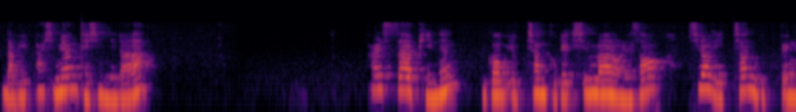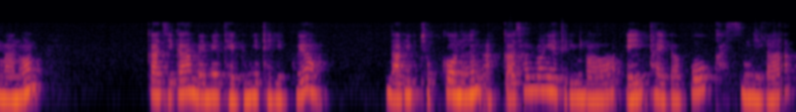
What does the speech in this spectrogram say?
납입하시면 되십니다. 84B는 6억 6,910만 원에서 7억 2,600만 원까지가 매매 대금이 되겠고요. 납입 조건은 아까 설명해 드린 바와 A타입하고 같습니다.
